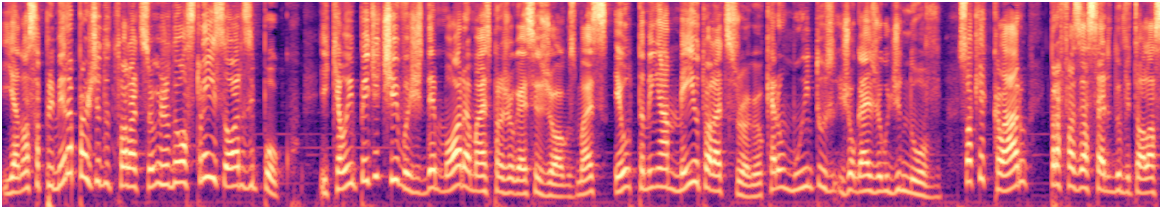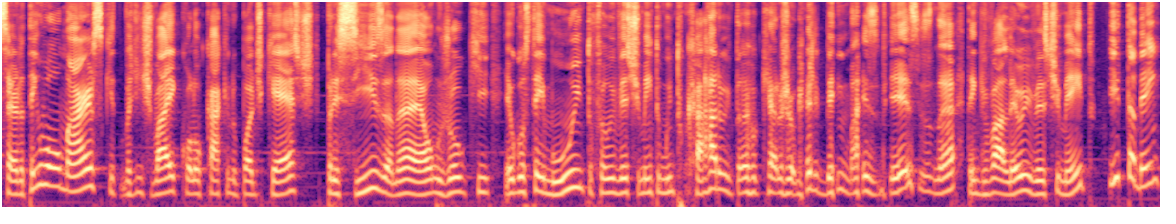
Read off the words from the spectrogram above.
E a nossa primeira partida do Twilight Struggle já deu umas três horas e pouco e que é um impeditivo, a gente demora mais para jogar esses jogos, mas eu também amei o Twilight Struggle, eu quero muito jogar esse jogo de novo. Só que é claro, para fazer a série do Vitor Lacerda tem o Mars, que a gente vai colocar aqui no podcast, precisa, né? É um jogo que eu gostei muito, foi um investimento muito caro, então eu quero jogar ele bem mais vezes, né? Tem que valer o investimento. E também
